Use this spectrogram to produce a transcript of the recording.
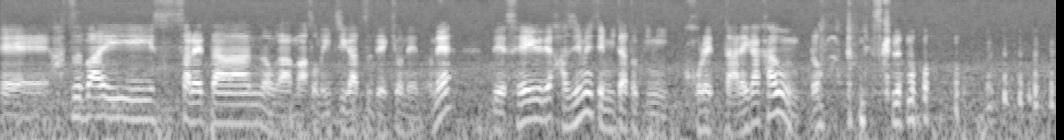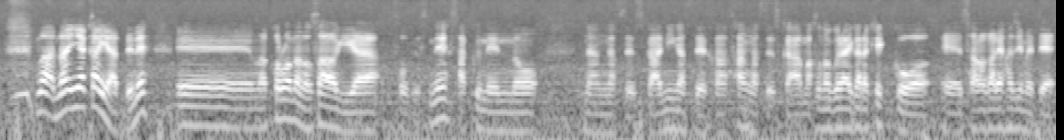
え発売されたのが、まあ、その1月で去年のね、で、声優で初めて見た時に、これ誰が買うん？と思ったんですけども まあ、なんやかんやってね、えー、まあ、コロナの騒ぎが、そうですね、昨年の何月ですか、2月ですか、3月ですか、まあ、そのぐらいから結構、えー、騒がれ始めて、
